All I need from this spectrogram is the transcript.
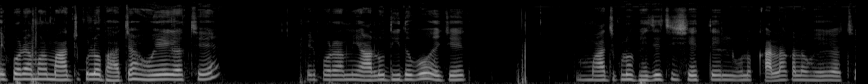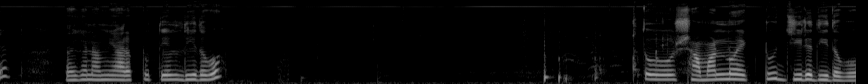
এরপরে আমার মাছগুলো ভাজা হয়ে গেছে। এরপর আমি আলু দিয়ে দেবো। এই যে মাছগুলো ভেজেছি সে তেলগুলো কালা কালা হয়ে গেছে। এখানে আমি আর একটু তেল দিয়ে দেবো। তো সামান্য একটু জিরে দিয়ে দেবো।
